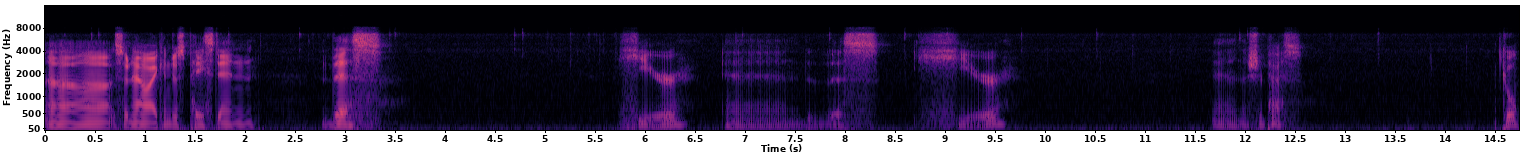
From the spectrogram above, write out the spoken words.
Uh, so now I can just paste in this here and this here, and this should pass. Cool.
